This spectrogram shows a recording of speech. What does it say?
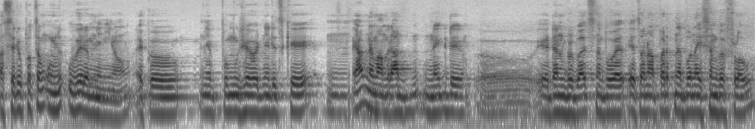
asi jdu potom uvědomění, no. Jako mě pomůže hodně vždycky, mm, já nemám rád dny, kdy uh, je blbec, nebo je, je to na prd, nebo nejsem ve flow.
